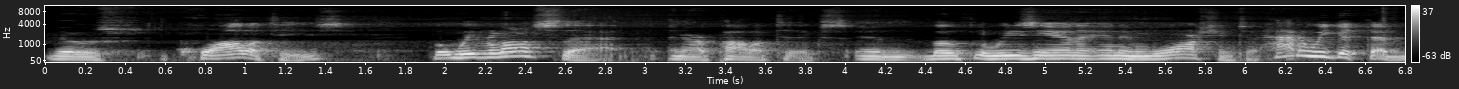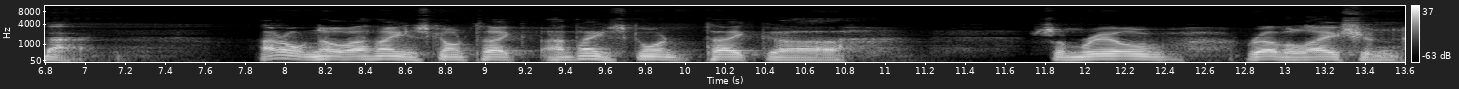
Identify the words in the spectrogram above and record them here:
those qualities. But we've lost that in our politics in both Louisiana and in Washington. How do we get that back? I don't know. I think it's going to take. I think it's going to take uh, some real revelation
